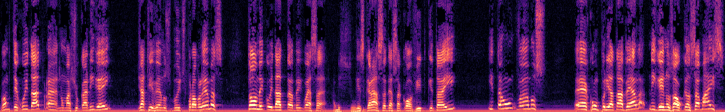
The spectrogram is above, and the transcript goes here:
Vamos ter cuidado para não machucar ninguém. Já tivemos muitos problemas. Tome cuidado também com essa Absurdo. desgraça dessa Covid que está aí. Então vamos é, cumprir a tabela. Ninguém nos alcança mais.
